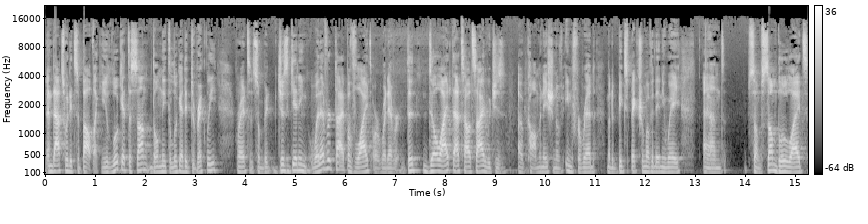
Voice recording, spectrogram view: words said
and that's what it's about like you look at the sun don't need to look at it directly right so but just getting whatever type of light or whatever the the light that's outside which is a combination of infrared but a big spectrum of it anyway and some some blue lights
